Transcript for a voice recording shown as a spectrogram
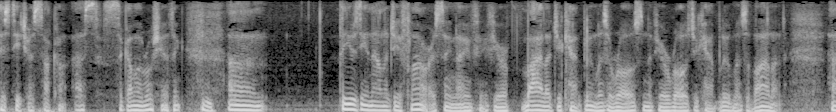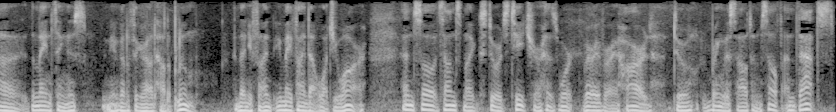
his teacher Saka, uh, Sagama Roshi, I think. Mm. Um, they use the analogy of flowers, saying, you if, if, you're a violet, you can't bloom as a rose, and if you're a rose, you can't bloom as a violet. Uh, the main thing is you've got to figure out how to bloom, and then you find you may find out what you are. And so it sounds like Stuart's teacher has worked very, very hard to bring this out himself, and that's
